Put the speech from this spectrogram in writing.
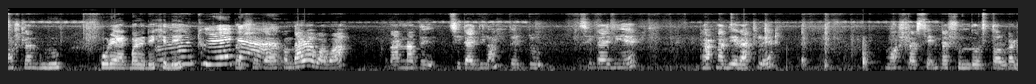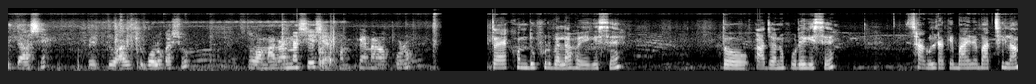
মশলার গুঁড়ো করে একবারে রেখে দিই। তো সেটা এখন দাঁড়াও বাবা রান্নাতে ছিটাই দিলাম। তো একটু ছিটাই দিয়ে ঢাকনা দিয়ে রাখলে মশলার সেন্টটা সুন্দর তরকারিতে আসে। তো একটু আর একটু বলক আসুক। তো আমার রান্না শেষ, এখন ক্যামেরা অফ করো। তো এখন দুপুরবেলা হয়ে গেছে। তো আজানও পড়ে গেছে। ছাগলটাকে বাইরে বাঁধছিলাম।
